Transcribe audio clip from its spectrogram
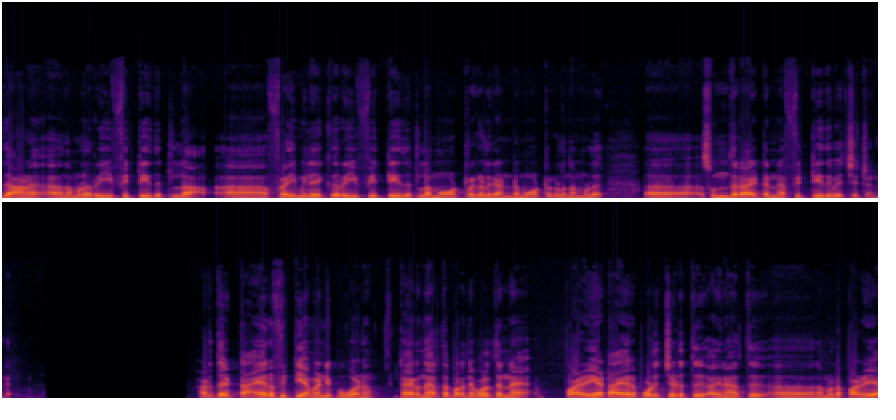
ഇതാണ് നമ്മൾ റീഫിറ്റ് ചെയ്തിട്ടുള്ള ഫ്രെയിമിലേക്ക് റീഫിറ്റ് ചെയ്തിട്ടുള്ള മോട്ടറുകൾ. രണ്ട് മോട്ടറുകൾ നമ്മൾ സുന്ദരമായിട്ട് തന്നെ ഫിറ്റ് ചെയ്ത് വെച്ചിട്ടുണ്ട്. അടുത്ത് ടയർ ഫിറ്റ് ചെയ്യാൻ വേണ്ടി പോവാണ്. ടയർ നേരത്തെ പറഞ്ഞ പോലെ തന്നെ പഴയ ടയർ പൊളിച്ചെടുത്ത് അതിനകത്ത് നമ്മുടെ പഴയ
